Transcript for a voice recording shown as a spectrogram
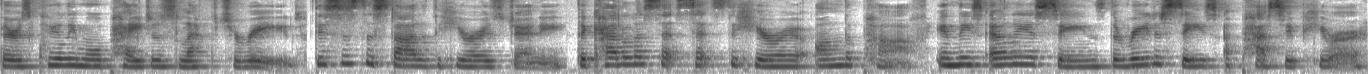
there is clearly more pages left to read. This is the start of the hero's journey, the catalyst that sets the hero on the path. In these earlier scenes, the reader sees a passive hero,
